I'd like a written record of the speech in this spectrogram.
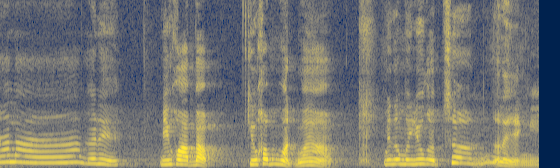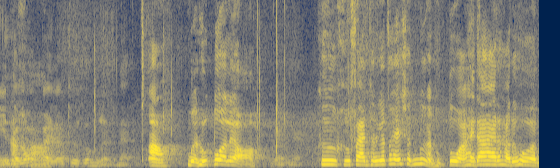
น่ารักดูดิมีความแบบคิ้วขมวดว่า ไม่ต้องมายุ่งกับฉันอะไรอย่างนี้แต่นะว่าคะไปแล้วเธอก็เหมือนนะอ้าวเหมือนทุกตัวเลยเหรอเหมือนเนี่ยคือคือแฟนฉันก็จะให้ฉันเหมือนทุกตัวให้ได้นะคะ ทุกคน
